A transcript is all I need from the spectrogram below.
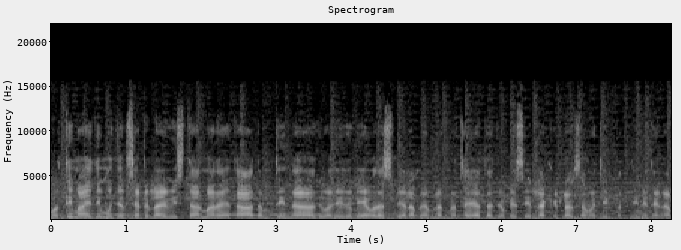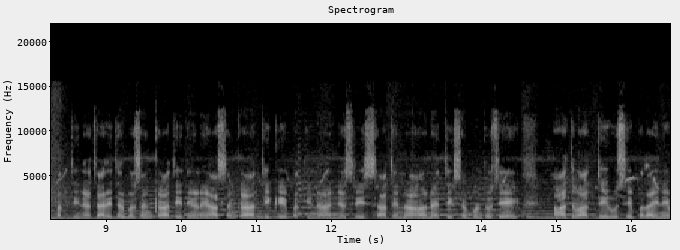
મળતી માહિતી મુજબ સેટેલાઇટ વિસ્તારમાં રહેતા આ દંપતીના જોવા જઈએ તો બે વર્ષ પહેલાં પ્રેમલગ્ન થયા હતા. જોકે છેલ્લા કેટલાક સમયથી પત્નીને તેના પતિના ચારિત્ર પર શંકા હતી. તેણે આશંકા હતી કે પતિના અન્ય સ્ત્રી સાથેના અનૈતિક સંબંધો છે. આ જ વાતથી રોષે ભરાઈને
